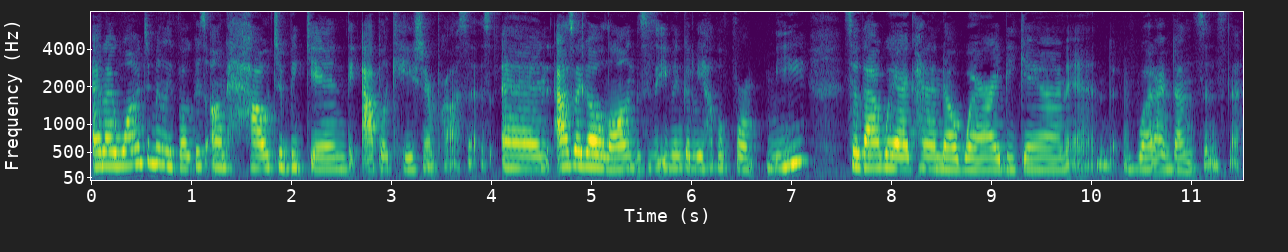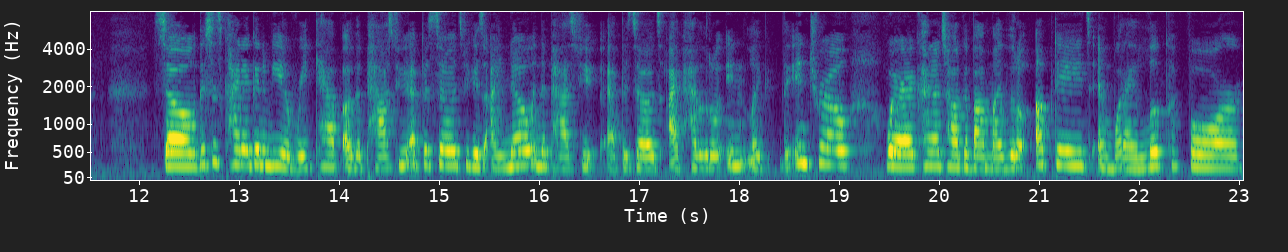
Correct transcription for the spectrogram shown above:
and I wanted to mainly focus on how to begin the application process. And as I go along, this is even going to be helpful for me. So that way I kind of know where I began and what I've done since then. So, this is kind of going to be a recap of the past few episodes because I know in the past few episodes I've had a little in like the intro where I kind of talk about my little updates and what I look for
